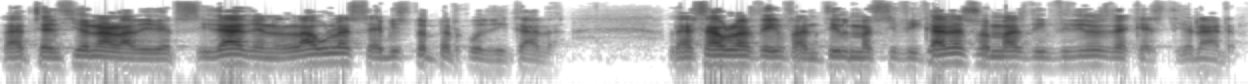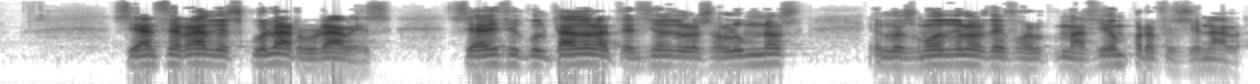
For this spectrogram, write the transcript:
La atención a la diversidad en el aula se ha visto perjudicada. Las aulas de infantil masificadas son más difíciles de gestionar. Se han cerrado escuelas rurales, se ha dificultado la atención de los alumnos en los módulos de formación profesional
